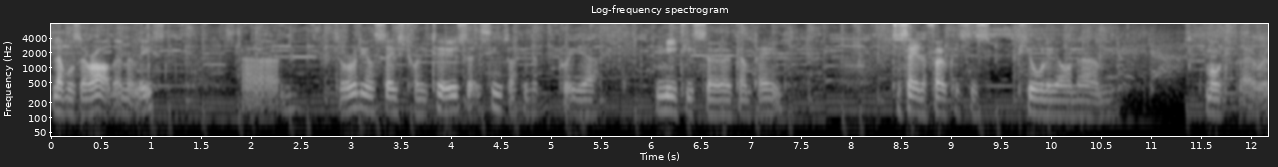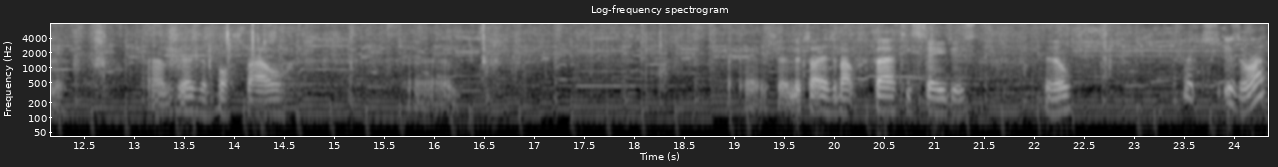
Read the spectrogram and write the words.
levels there are then at least. Um, so already on stage 22, so it seems like it's a pretty uh, meaty solo campaign. To say the focus is purely on um, multiplayer, really. Um, so there's the boss battle. Um, okay, so it looks like there's about 30 stages in all, which is alright.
